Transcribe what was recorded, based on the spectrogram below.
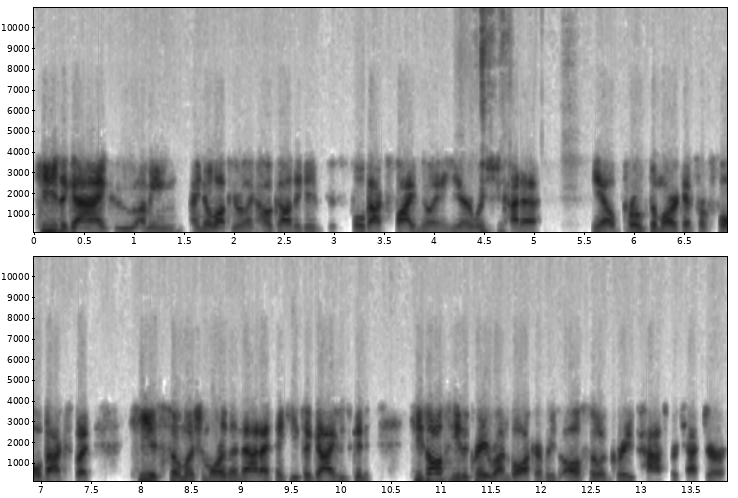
he's a guy who I mean I know a lot of people are like, oh god, they gave this fullback five million a year, which kind of you know broke the market for fullbacks, but he is so much more than that. I think he's a guy who's going to he's also he's a great run blocker, but he's also a great pass protector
